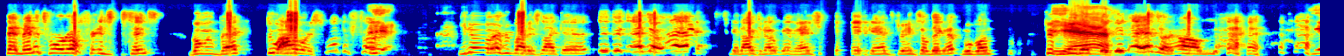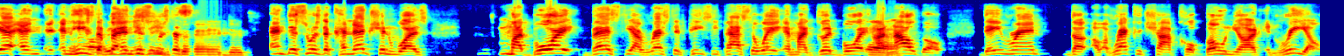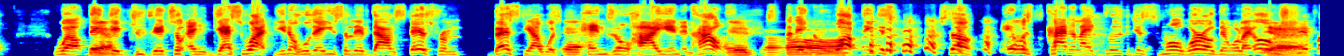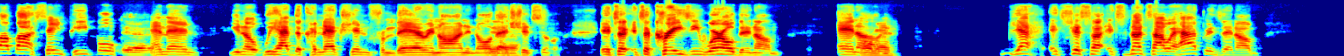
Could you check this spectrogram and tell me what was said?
ten minutes for for instance, going back two hours. What the fuck? Yeah. You know, everybody's like, uh, Enzo, hey, hey. Get out, you know, give a handshake, hands, drink something, move on. Yeah. oh man, yeah, and and he's Oh, the he's- and this was the great, dude. and this was the connection was my boy Bestia, rest in peace, he passed away, and my good boy Yeah. Arnaldo, they ran the a record shop called Boneyard in Rio. Well, they Yeah. did jujitsu, and guess what? You know who they used to live downstairs from Bestia was Yeah. Renzo Ryan and House. It- So they grew oh. up. They just so it was kind of like through just small world. And we're like, oh Yeah. shit, Papa, same people. Yeah. And then you know we had the connection from there and on and all that shit. So it's a it's a crazy world and um and Oh um man, yeah, it's just uh, it's nuts how it happens. And um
